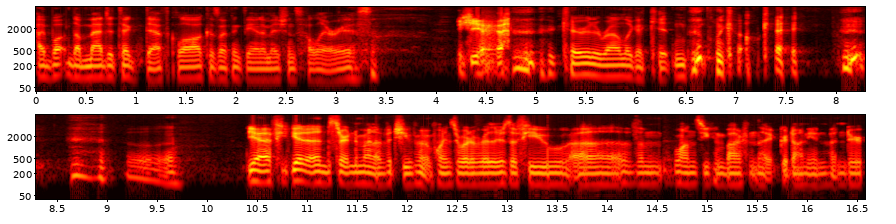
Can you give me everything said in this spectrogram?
I bought the Magitek Death Claw because I think the animation's hilarious. Yeah. Carried around like a kitten. like okay, Yeah, if you get a certain amount of achievement points or whatever, there's a few uh, of them ones you can buy from the Gridanian vendor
